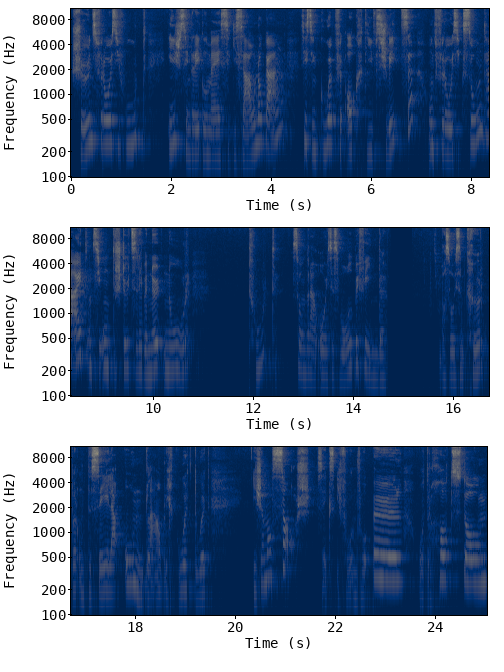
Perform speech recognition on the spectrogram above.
Schönes für unsere Haut ist, sind regelmäßige Saunagänge. Sie sind gut für aktives Schwitzen und für unsere Gesundheit und sie unterstützen eben nicht nur die Haut, sondern auch unser Wohlbefinden. Was unserem Körper und der Seele unglaublich gut tut, ist eine Massage. Sei es in Form von Öl oder Hotstone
